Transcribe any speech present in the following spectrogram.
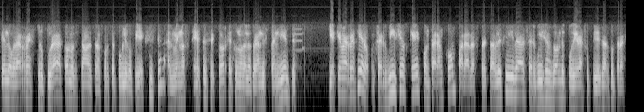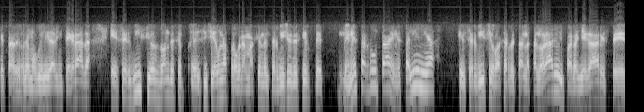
que lograr reestructurar a todos los sistemas de transporte público que ya existen, al menos este sector es uno de los grandes pendientes. ¿Y a qué me refiero? Servicios que contaran con paradas preestablecidas, servicios donde pudieras utilizar tu tarjeta de, movilidad integrada, eh, servicios donde se, eh, se, hiciera una programación del servicio, es decir, de, en esta ruta, en esta línea, el servicio va a ser de tal a tal horario y para llegar este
